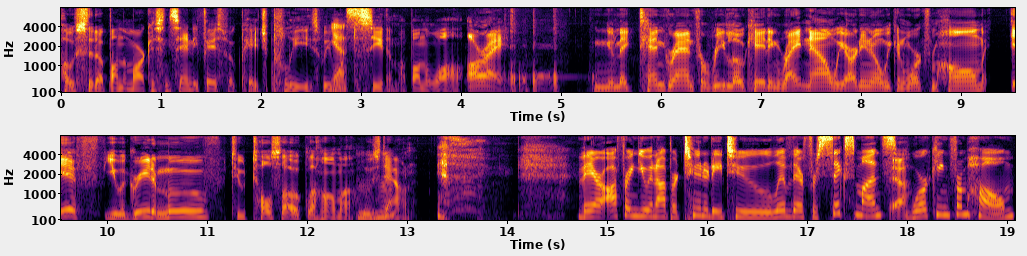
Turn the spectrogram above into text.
Post it up on the Marcus and Sandy Facebook page, please. We want to see them up on the wall. All right. I'm going to make 10 grand for relocating right now. We already know we can work from home. If you agree to move to Tulsa, Oklahoma, who's Mhm. down? They are offering you an opportunity to live there for six months, Yeah. working from home,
